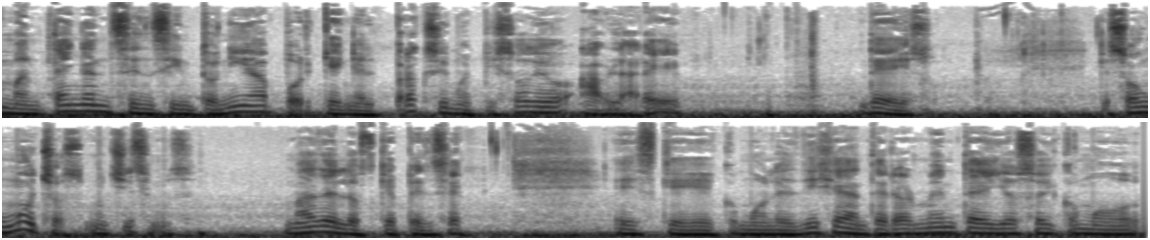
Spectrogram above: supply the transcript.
manténganse en sintonía porque en el próximo episodio hablaré de eso. Que son muchos, muchísimos, más de los que pensé. Es que, como les dije anteriormente, yo soy como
